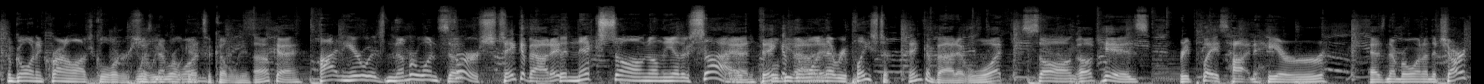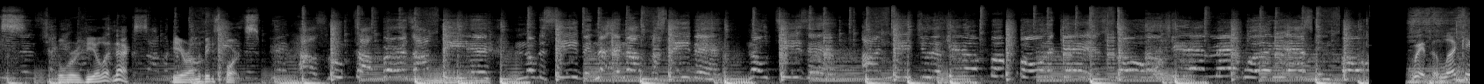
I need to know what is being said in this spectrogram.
I'm going in chronological order, so was we number will one. get to a couple here. Okay. Hot in Here was number one So first. think about it. The next song on the other Yeah, side think will be the about one it. that replaced him. Think about it. What song of his replaced Hot in Here as number one on the charts? We'll reveal it next here on the Beat of Sports.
